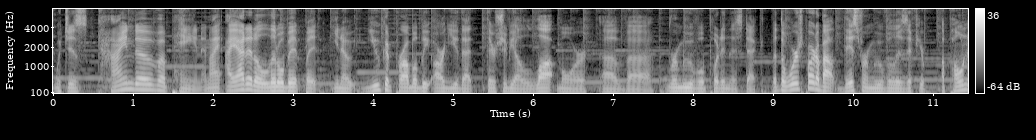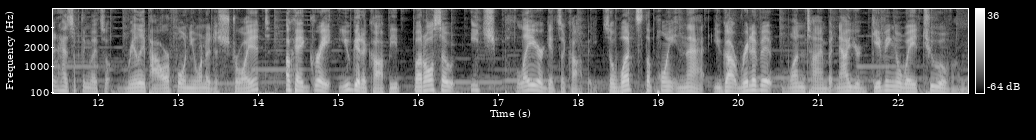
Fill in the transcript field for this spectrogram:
which is kind of a pain. And I, I added a little bit, but you know, you could probably argue that there should be a lot more of uh, removal put in this deck. But the worst part about this removal is if your opponent has something that's really powerful and you want to destroy it, okay, great, you get a copy, but also each player gets a copy. So what's the point in that? You got rid of it one time, but now you're giving away two of them.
